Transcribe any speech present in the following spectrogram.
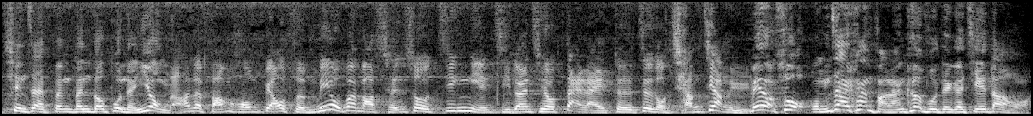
现在纷纷都不能用了。它的防洪标准没有办法承受今年极端气候带来的这种强降雨。没有错，我们再来看法兰克福的一个街道哦。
